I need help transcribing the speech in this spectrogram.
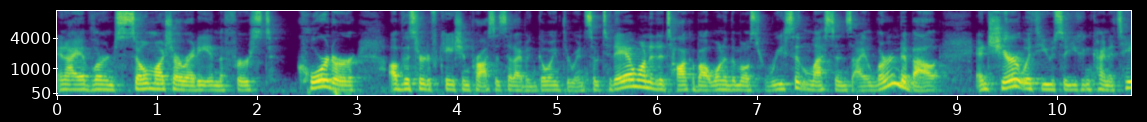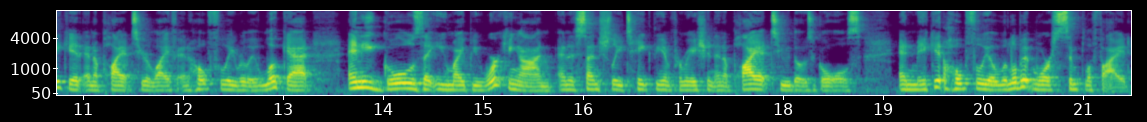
and I have learned so much already in the first quarter of the certification process that I've been going through. And so today I wanted to talk about one of the most recent lessons I learned about and share it with you so you can kind of take it and apply it to your life and hopefully really look at any goals that you might be working on and essentially take the information and apply it to those goals and make it hopefully a little bit more simplified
